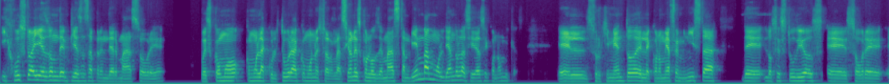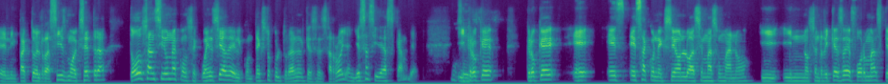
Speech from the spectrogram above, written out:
y justo ahí es donde empiezas a aprender más sobre pues cómo, la cultura, cómo nuestras relaciones con los demás también van moldeando las ideas económicas. El surgimiento de la economía feminista, de los estudios eh, sobre el impacto del racismo, etcétera, todos han sido una consecuencia del contexto cultural en el que se desarrollan y esas ideas cambian. y creo que, creo que eh, es, esa conexión lo hace más humano y, y, nos enriquece de formas que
